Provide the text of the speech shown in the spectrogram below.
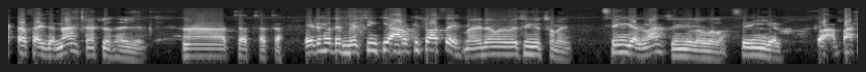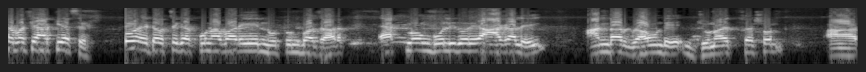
একটা সাইজের না? একটা সাইজের আচ্ছা আচ্ছা আচ্ছা। এটার সাথে ম্যাচিং কি আরও কিছু আছে? না এটার মধ্যে মেশিং কিছু নাই। সিঙ্গেল না? সিঙ্গেল ওগুলো সিঙ্গেল পাশাপাশি আর কি আছে? তো এটা হচ্ছে গিয়ে কোনাবাড়ি নতুন বাজার। এক নং গলি ধরে আগালেই আন্ডারগ্রাউন্ডে জোনায়েত ফ্যাশন আর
